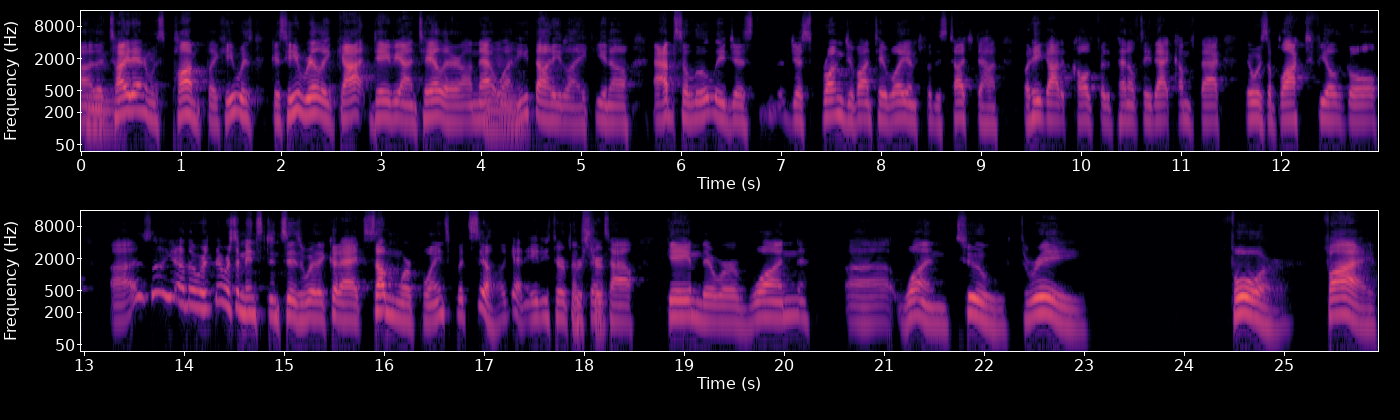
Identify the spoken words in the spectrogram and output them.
Uh, The Mm. tight end was pumped, like he was, because he really got Davion Taylor on that one. Mm. He thought he like, you know, absolutely just just sprung Javonte Williams for this touchdown, but he got called for the penalty. That comes back. There was a blocked field goal. Uh, so you know there were there were some instances where they could have had some more points, but still, again, 83rd That's true. percentile game. There were one, uh, one, two, three, four, five,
